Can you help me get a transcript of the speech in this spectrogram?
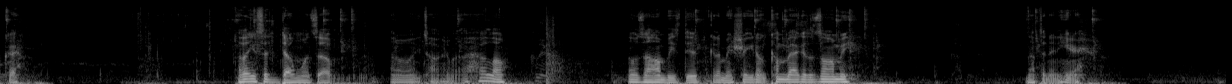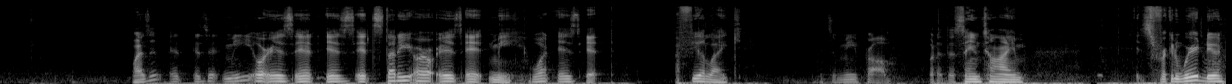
Okay. I think you said dumb what's up. I don't know what you're talking about. Hello. No zombies, dude. Gotta make sure you don't come back as a zombie. Nothing in here. Why is it? it? Is it me or is it is it study or is it me? What is it? I feel like it's a me problem, but at the same time, it's freaking weird, dude.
